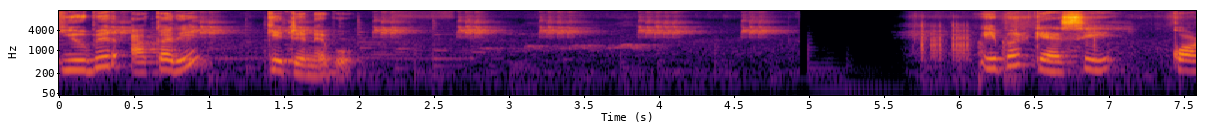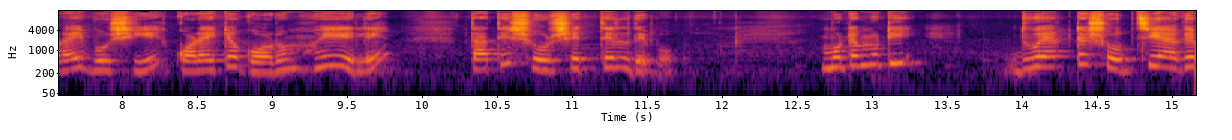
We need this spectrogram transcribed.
কিউবের আকারে কেটে নেব। এবার গ্যাসে কড়াই বসিয়ে কড়াইটা গরম হয়ে এলে তাতে সর্ষের তেল দেব। মোটামুটি দু একটা সবজি আগে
